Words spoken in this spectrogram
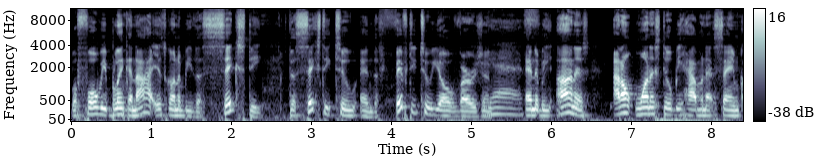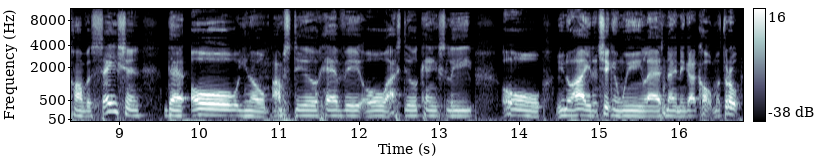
before we blink an eye, it's going to be the 60, the 62, and the 52 year old version. Yes. And to be honest, I don't want to still be having that same conversation that, oh, you know, I'm still heavy. Oh, I still can't sleep. Oh, you know, I ate a chicken wing last night and it got caught in my throat.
